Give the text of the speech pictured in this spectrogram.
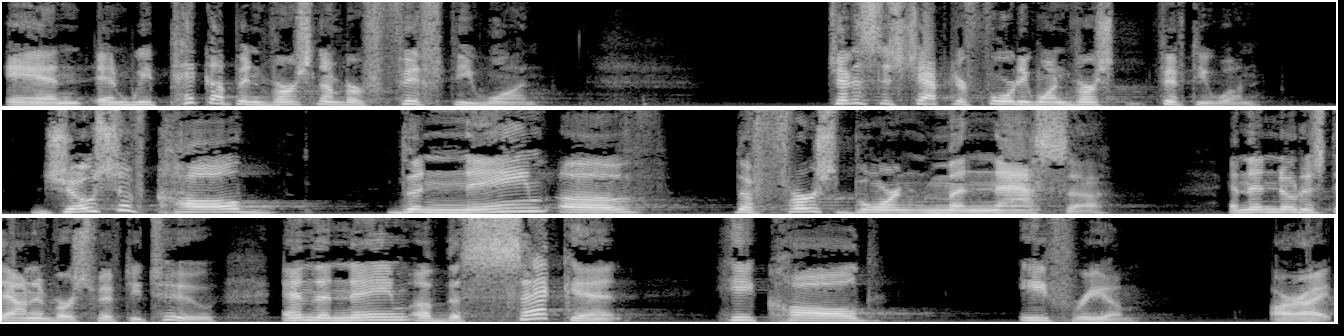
and, and we pick up in verse number 51. Genesis chapter 41, verse 51. Joseph called the name of the firstborn Manasseh, and then notice down in verse 52, and the name of the second he called Ephraim. All right?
